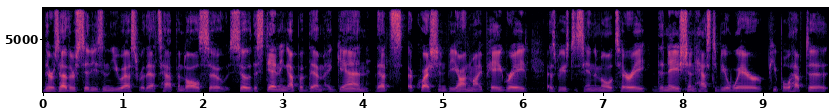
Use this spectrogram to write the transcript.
There's other cities in the US where that's happened also. So the standing up of them again, that's a question beyond my pay grade, as we used to say in the military. The nation has to be aware, people have to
